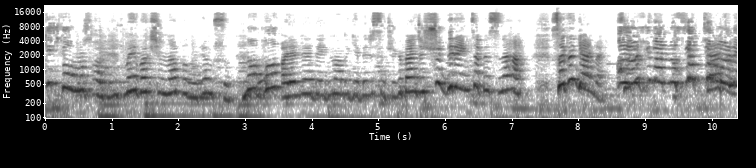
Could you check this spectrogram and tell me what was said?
Keşke olmasaydım. Maya bak şimdi ne yapalım biliyor musun? Ne yapalım? Alevlere değdiğin anda geberirsin çünkü bence şu direğin tepesine ha. Sakın gelme. Ay Özgür ben nasıl yapacağım böyle?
